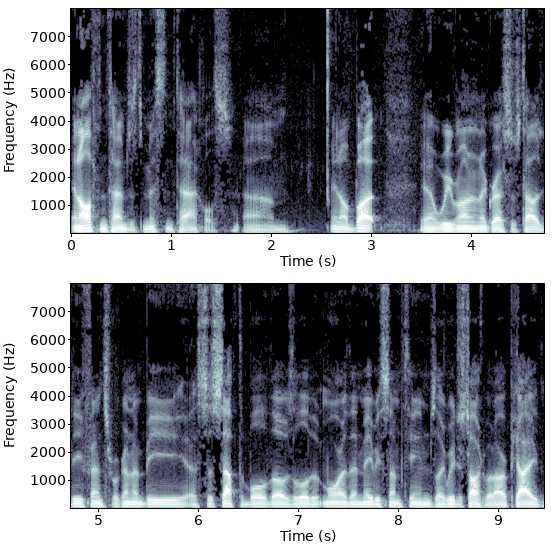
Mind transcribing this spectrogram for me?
and oftentimes it's missing tackles. Um, you know, but you know, we run an aggressive style of defense. We're going to be uh, susceptible to those a little bit more than maybe some teams. Like we just talked about, RPI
